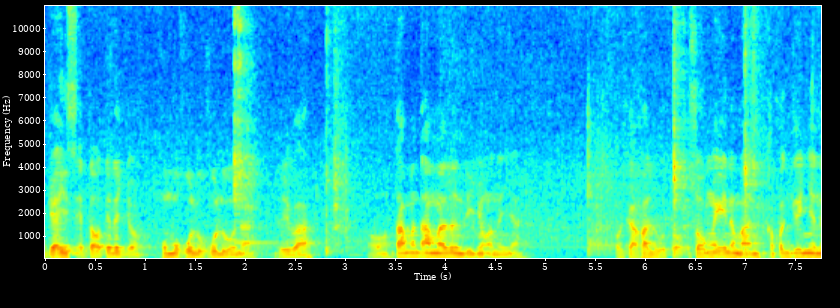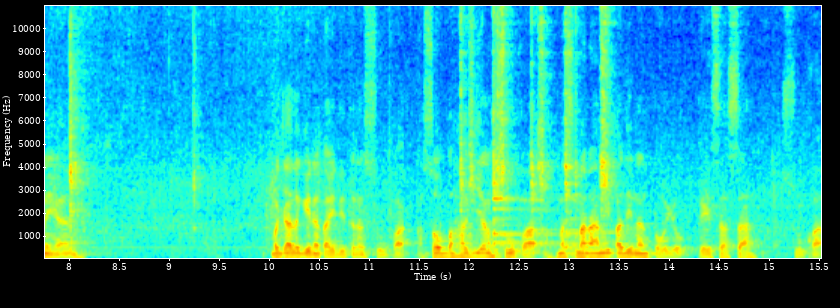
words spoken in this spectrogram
Guys, ito, tinan nyo. Kumukulo-kulo na. Diba? O, tama-tama lang din yung ano niya. Pagkakaluto. So, ngayon naman, kapag ganyan na yan, maglalagay na tayo dito ng suka. So, bahagyang suka, mas marami pa din ang toyo kaysa sa suka.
